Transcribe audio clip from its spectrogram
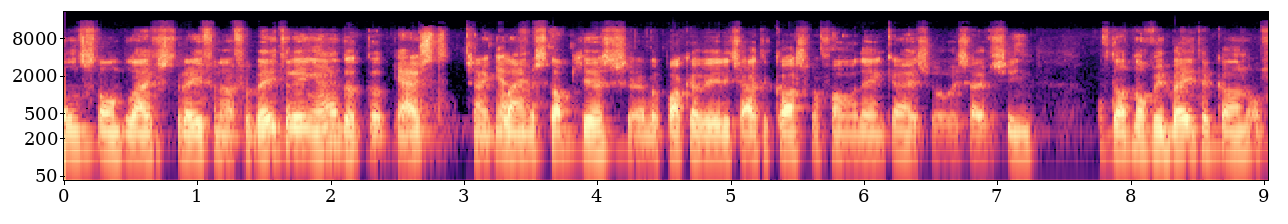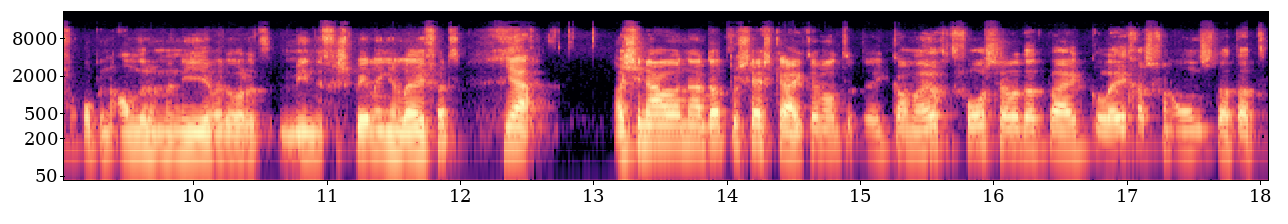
constant blijven streven naar verbetering. Hè? Dat, dat Juist. zijn kleine stapjes. Eh, we pakken weer iets uit de kast waarvan we denken, hey, zullen we eens even zien of dat nog weer beter kan of op een andere manier waardoor het minder verspillingen levert. Ja. Als je nou naar dat proces kijkt, hè, want ik kan me heel goed voorstellen dat bij collega's van ons dat dat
